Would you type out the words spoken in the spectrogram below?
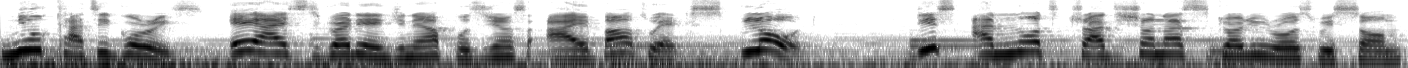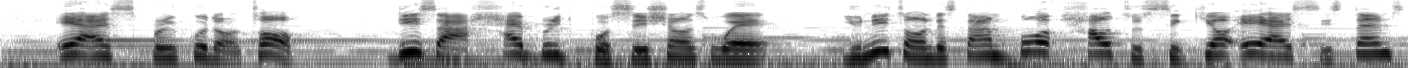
new categories. AI security engineer positions are about to explode. These are not traditional security roles with some AI sprinkled on top. These are hybrid positions where you need to understand both how to secure AI systems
